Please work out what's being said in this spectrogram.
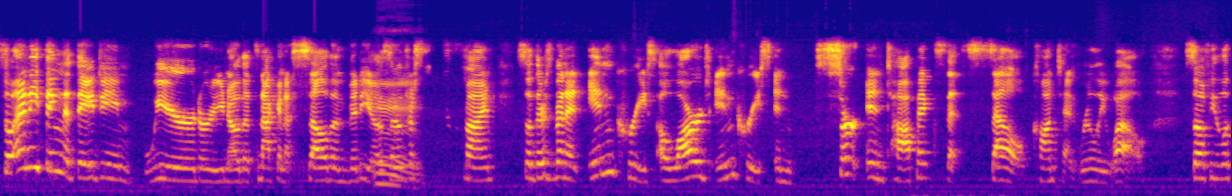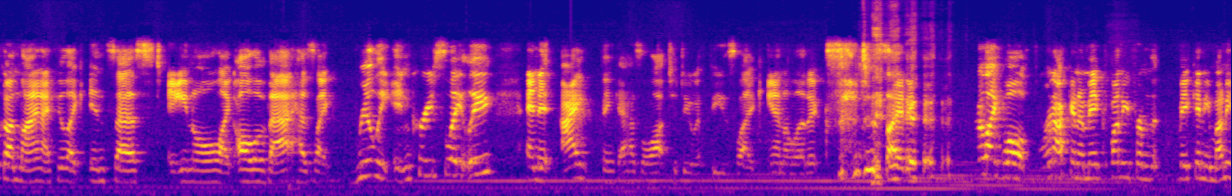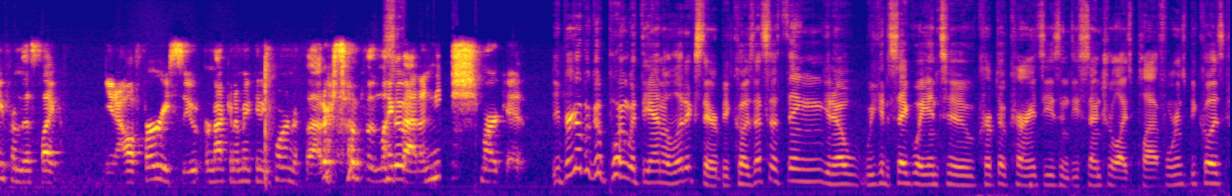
so anything that they deem weird or you know that's not going to sell them videos, mm. they're just fine. So there's been an increase, a large increase in certain topics that sell content really well. So if you look online, I feel like incest, anal, like all of that has like really increased lately, and it I think it has a lot to do with these like analytics deciding they're like, well, we're not going to make money from the, make any money from this like you know, a furry suit. We're not going to make any porn with that or something like so, that. A niche market. You bring up a good point with the analytics there because that's the thing, you know, we can segue into cryptocurrencies and decentralized platforms because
